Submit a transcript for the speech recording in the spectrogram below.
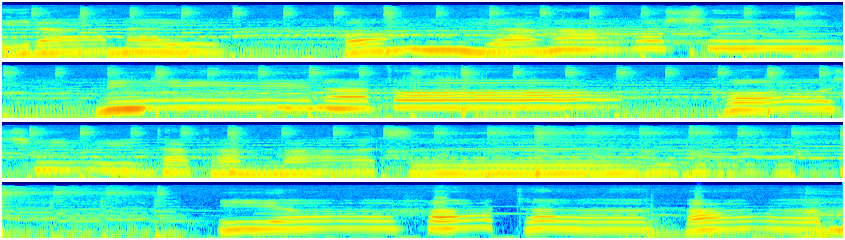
いらない今夜が欲しい。港腰高松。八幡浜。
